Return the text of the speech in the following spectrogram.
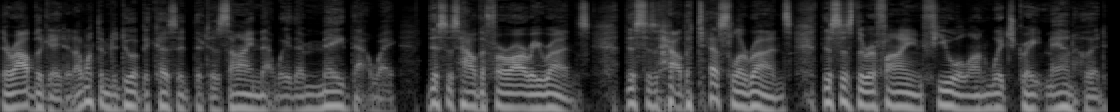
they're obligated. I want them to do it because they're designed that way. They're made that way. This is how the Ferrari runs. This is how the Tesla runs. This is the refined fuel on which great manhood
